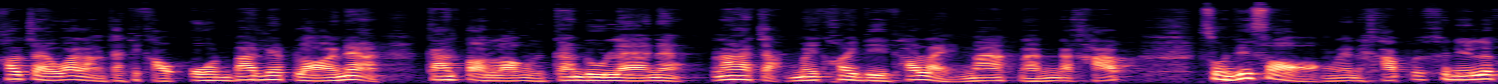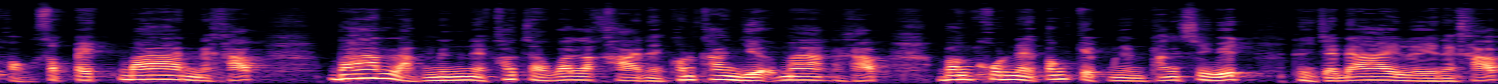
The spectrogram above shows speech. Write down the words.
เข้าใจว่าหลังจากที่เขาโอนบ้านเรียบร้อยเนี่ยการต่อรองหรือการดูแลเนี่ยน่าจะไม่ค่อยดีเท่าไหร่มากนั้นนะครับส่วนที่สองเลยนะครับก็คือในเรื่องของสเปคบ้านนะครับบ้านหลังนึงเนี่ยเข้าใจว่าราคาเนี่ยค่อนข้างเยอะมากนะครับบางคนเนี่ยต้องเก็บเงินทั้งชีวิตถึงจะได้เลยนะครับ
